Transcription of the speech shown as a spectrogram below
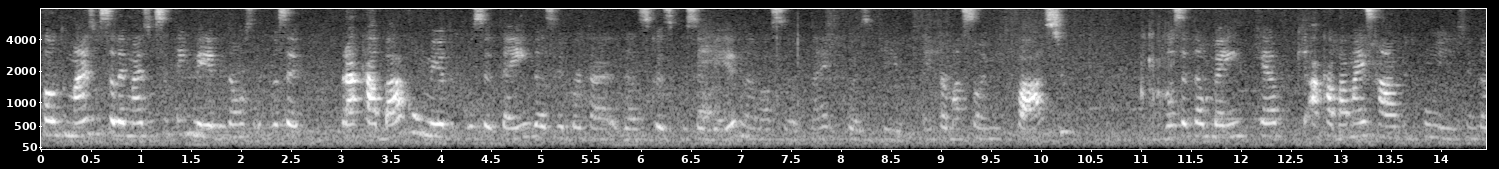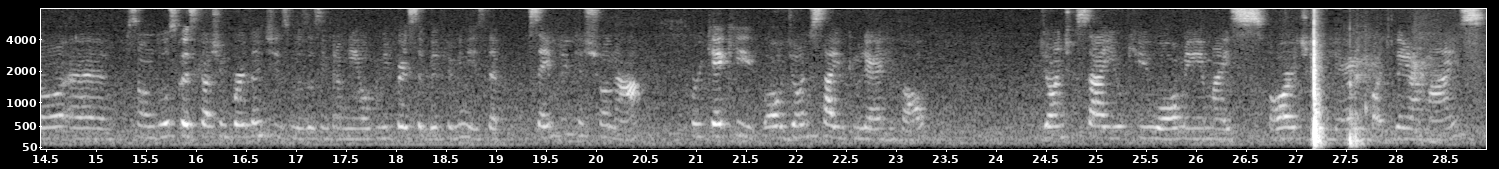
quanto mais você lê, mais você tem medo. Então, você, para acabar com o medo que você tem das reportagens, das coisas que você vê na nossa, né, coisa que a informação é muito fácil, você também quer acabar mais rápido com isso. Então, é, são duas coisas que eu acho importantíssimas, assim, para mim, ao me perceber feminista. É sempre questionar por que que, ó, de onde saiu que mulher é rival, de onde que saiu que o homem é mais forte que a mulher e pode ganhar mais,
